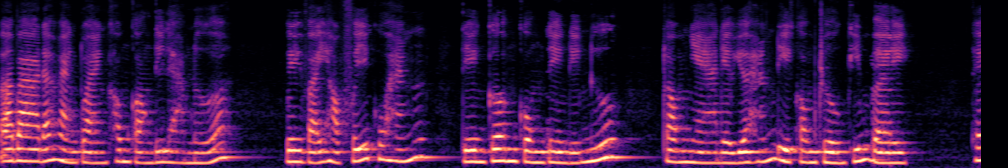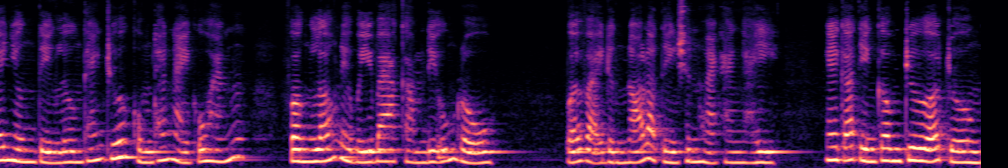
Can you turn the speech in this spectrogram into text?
ba ba đã hoàn toàn không còn đi làm nữa. Vì vậy học phí của hắn, tiền cơm cùng tiền điện nước, trong nhà đều do hắn đi công trường kiếm về. Thế nhưng tiền lương tháng trước cùng tháng này của hắn, phần lớn đều bị ba cầm đi uống rượu. Bởi vậy đừng nói là tiền sinh hoạt hàng ngày, ngay cả tiền cơm trưa ở trường,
